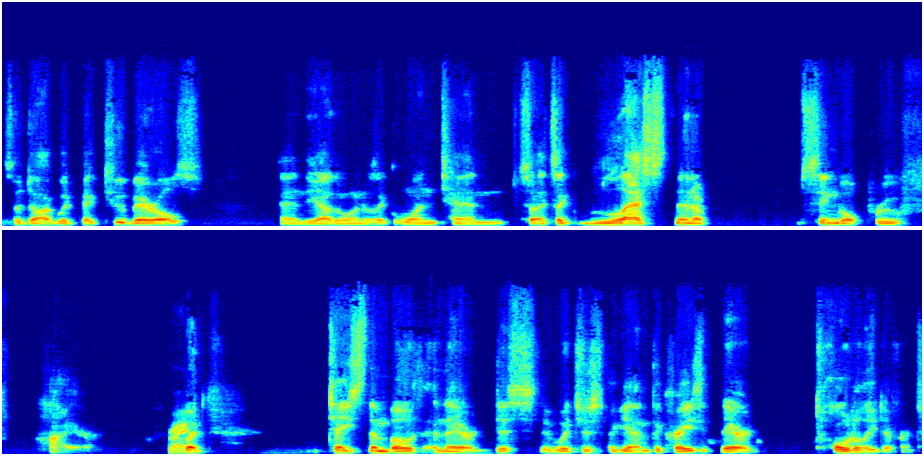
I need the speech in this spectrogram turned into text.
so Dogwood picked two barrels, and the other one was like one ten. So it's like less than a single proof higher. Right. But taste them both and they are dis which is again the crazy they are totally different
